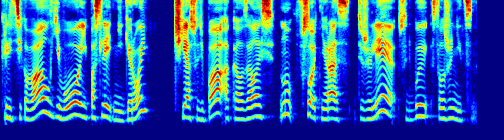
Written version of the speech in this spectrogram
Критиковал его и последний герой, чья судьба оказалась, ну, в сотни раз тяжелее судьбы Солженицына.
